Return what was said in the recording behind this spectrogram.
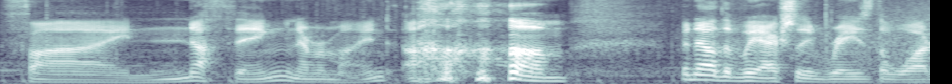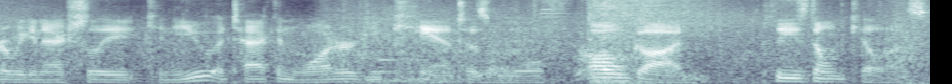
find nothing. Never mind. um, but now that we actually raised the water, we can actually... Can you attack in water? You can't as a wolf. Oh god. Please don't kill us.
